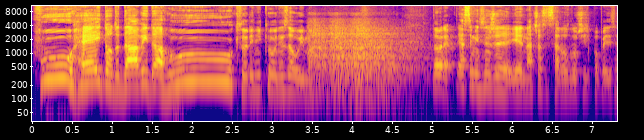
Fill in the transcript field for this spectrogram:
Fú, hej, od Davida, hú, ktorý nikoho nezaujíma. Dobre, ja si myslím, že je na čase sa rozlúčiť po 50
